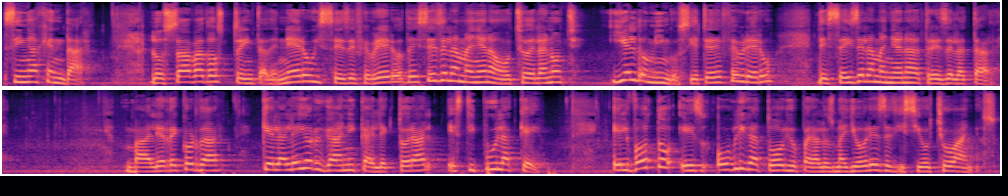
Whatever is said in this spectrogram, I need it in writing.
sin agendar los sábados 30 de enero y 6 de febrero de 6 de la mañana a 8 de la noche y el domingo 7 de febrero de 6 de la mañana a 3 de la tarde. Vale recordar que la ley orgánica electoral estipula que el voto es obligatorio para los mayores de 18 años.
